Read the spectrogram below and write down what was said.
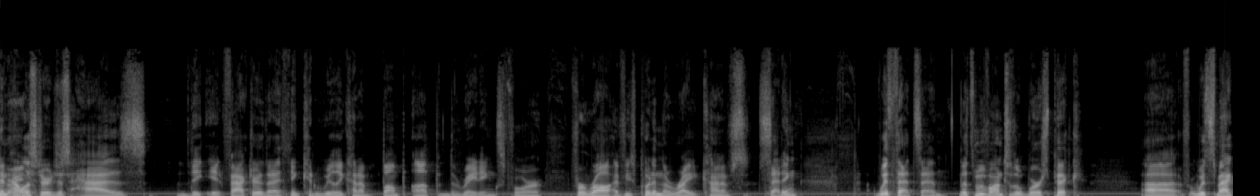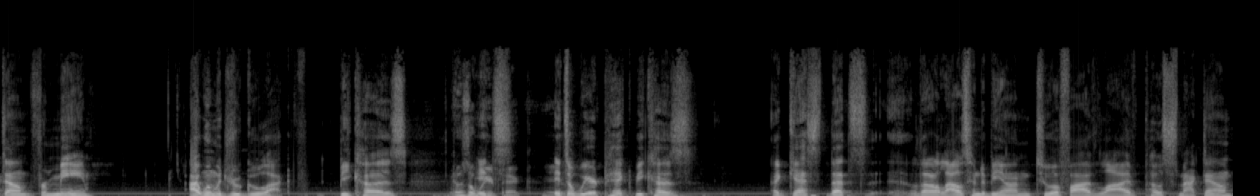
then great. Aleister just has the it factor that I think could really kind of bump up the ratings for for Raw if he's put in the right kind of setting. With that said, let's move on to the worst pick. Uh, with SmackDown, for me, I went with Drew Gulak because It was a weird it's, pick. Yeah. It's a weird pick because I guess that's that allows him to be on 205 live post SmackDown,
